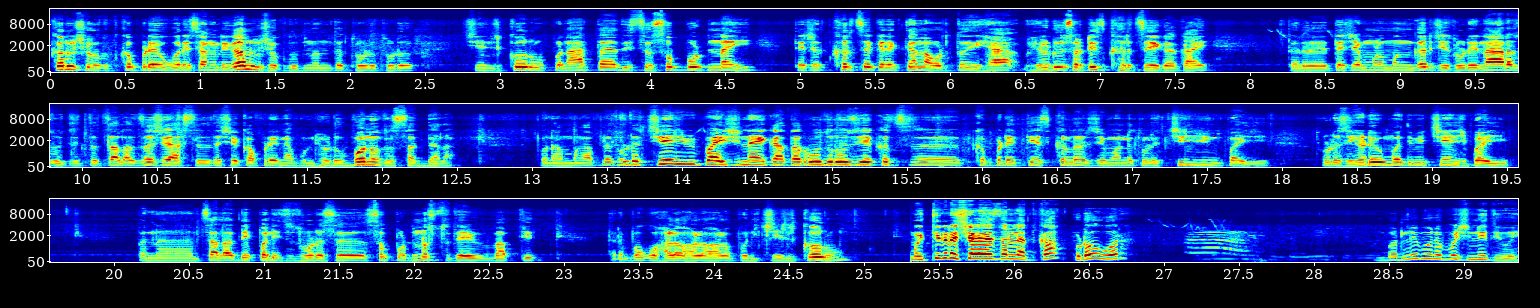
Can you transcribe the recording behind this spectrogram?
करू शकतो. कपडे वगैरे चांगले घालू शकतो. नंतर थोडं थोडं चेंज करू. पण आता दिसतं सपोर्ट नाही. त्याच्यात खर्च केला की त्यांना वाटतं ह्या हेडूसाठीच खर्च आहे का काय? तर त्याच्यामुळे मग घरचे थोडे नाराज होते. तर चला जसे असतील तसे कपड्याने आपण हेडू बनवतो सध्याला. पण मग आपलं थोडं चेंज बी पाहिजे नाही का? आता रोज रोज एकच कपडे तेच कलरचे मला थोडं चेंजिंग पाहिजे. थोडंसं हेडूमध्ये बी चेंज पाहिजे. पण चला दीपालीचं थोडंसं सपोर्ट नसतो त्या बाबतीत. तर बघू हळूहळू हळू पण चेंज करू. मग तिकडे शाळा चालल्यात का? पुढं वर? बरं लिंबूने पैसे नेते होय.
